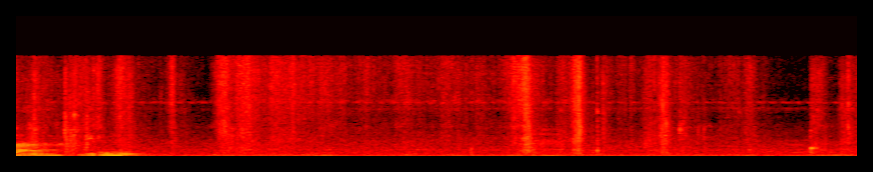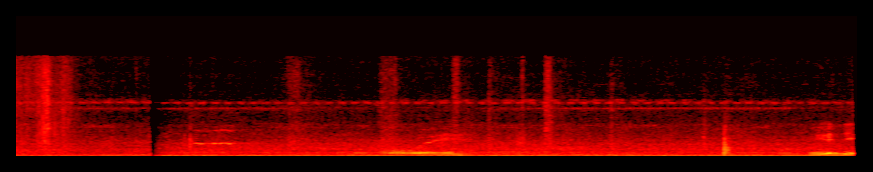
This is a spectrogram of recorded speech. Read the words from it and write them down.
là đi ngủ Ôi. Thế gì?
